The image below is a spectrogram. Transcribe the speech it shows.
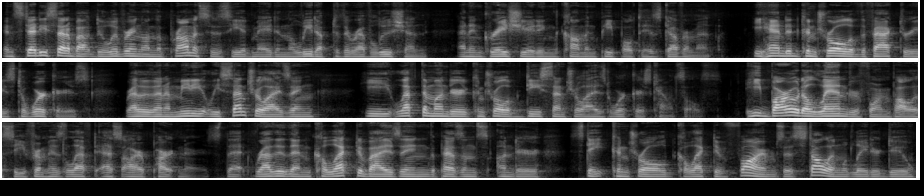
Instead, he set about delivering on the promises he had made in the lead up to the revolution and ingratiating the common people to his government. He handed control of the factories to workers. Rather than immediately centralizing, he left them under control of decentralized workers' councils. He borrowed a land reform policy from his left SR partners that rather than collectivizing the peasants under state controlled collective farms, as Stalin would later do,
